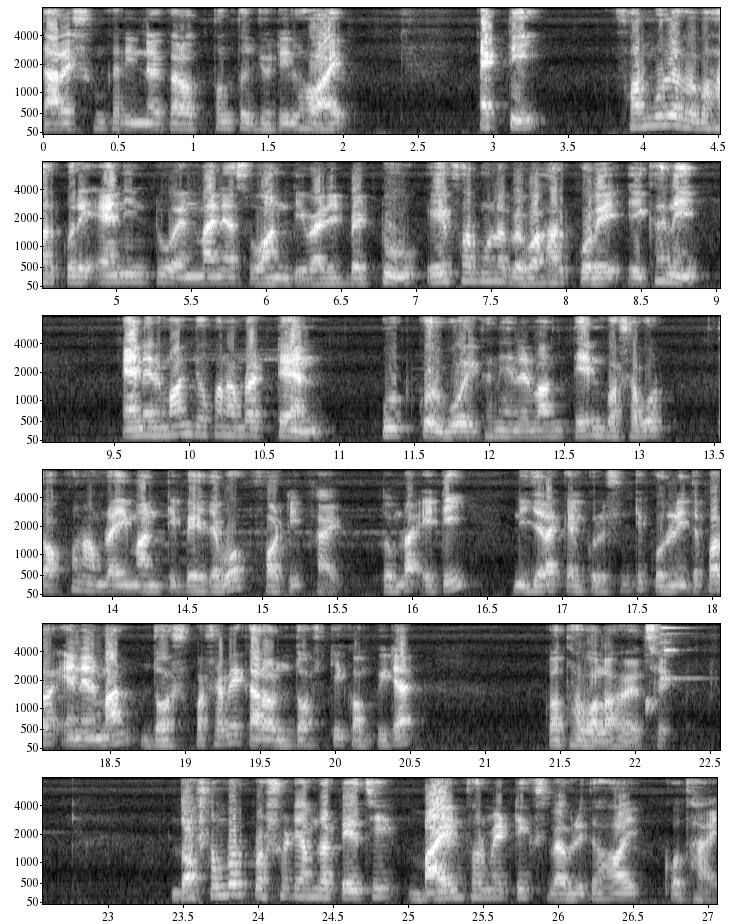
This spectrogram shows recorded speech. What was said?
তারের সংখ্যা নির্ণয় করা অত্যন্ত জটিল হওয়ায় একটি ফর্মুলা ব্যবহার করে n into n minus one divided by two এই ফর্মুলা ব্যবহার করে এখানে এন এর মান যখন আমরা টেন পুট করব, এখানে এন এর মান টেন বসাবো, তখন আমরা এই মানটি পেয়ে যাব ফর্টি ফাইভ তোমরা এটি নিজেরা ক্যালকুলেশনটি করে নিতে পারো এন এর মান দশ বসাবে, কারণ দশটি কম্পিউটার কথা বলা হয়েছে। দশ নম্বর প্রশ্নটি আমরা পেয়েছি বায়োইনফরমেটিক্স ব্যবহৃত হয় কোথায়?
